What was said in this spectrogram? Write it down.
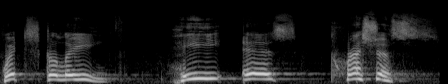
which believe, he is precious.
